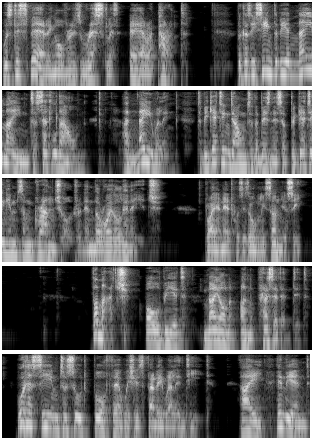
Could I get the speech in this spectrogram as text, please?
was despairing over his restless heir apparent, because he seemed to be in nae mind to settle down, and nae willing to be getting down to the business of begetting him some grandchildren in the royal lineage. Bryonet was his only son, you see. The match, albeit nigh on unprecedented, would have seemed to suit both their wishes very well indeed. Aye, in the end,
